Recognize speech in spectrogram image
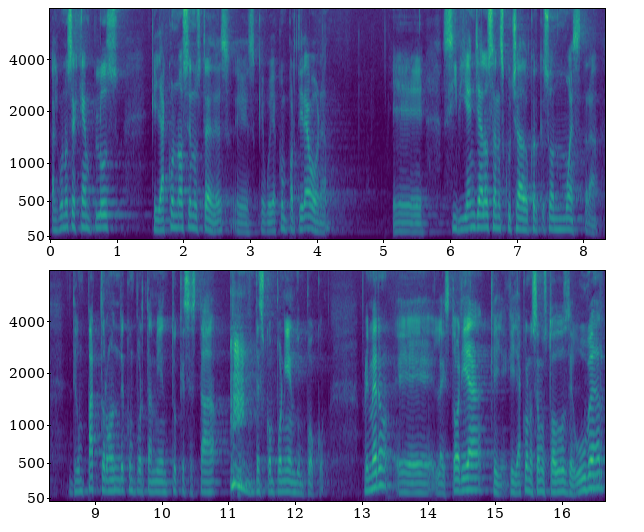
algunos ejemplos que ya conocen ustedes, es, que voy a compartir ahora, eh, si bien ya los han escuchado, creo que son muestra de un patrón de comportamiento que se está descomponiendo un poco. Primero, eh, la historia que, ya conocemos todos de Uber,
